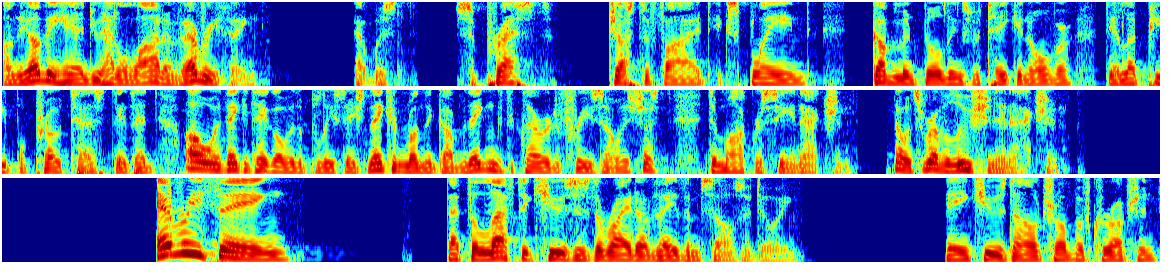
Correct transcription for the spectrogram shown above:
On the other hand, you had a lot of everything that was suppressed, justified, explained. Government buildings were taken over. They let people protest. They said, oh, if they can take over the police station, they can run the government, they can declare it a free zone. It's just democracy in action. No, it's revolution in action. Everything that the left accuses the right of, they themselves are doing. They accuse Donald Trump of corruption.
